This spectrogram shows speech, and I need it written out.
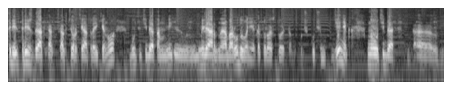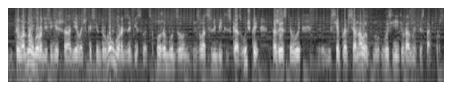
три- трижды ак- ак- актер театра и кино, будь у тебя там э, миллиардное оборудование, которое стоит там кучу-кучу денег, но у тебя э, ты в одном городе сидишь, а девочка сидит в другом городе записывается, тоже будет называться любительской озвучкой, даже если вы все профессионалы, ну, вы сидите в разных местах просто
